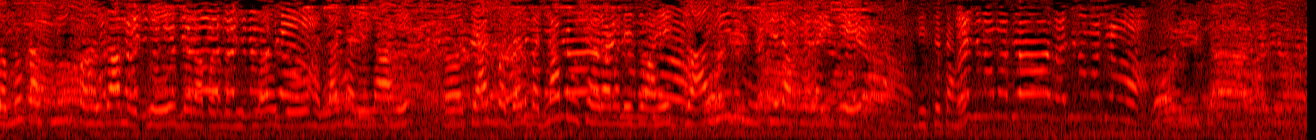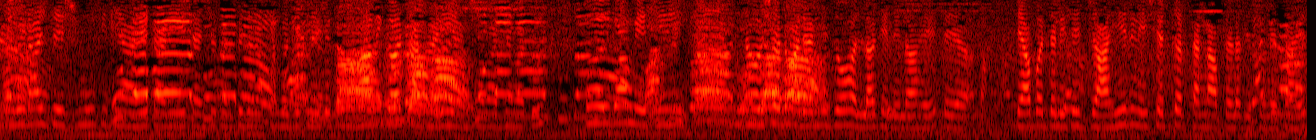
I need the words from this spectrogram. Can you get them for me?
जम्मू काश्मीर पहलगाम येथे जर आपण बघितलं जो हल्ला झालेला आहे त्याचबद्दल बदलापूर शहरामध्ये जो आहे जाहीर निषेध आपल्याला इथे दिसत आहे. अविनाश देशमुख इथे आहेत आणि त्यांच्यातर्फे जर आपण बघितलं इथे तर महाविकास आघाडी यांच्या माध्यमातून पहलगाम येथील दहशतवाद्यांनी जो हल्ला केलेला आहे ते त्याबद्दल इथे जाहीर निषेध करताना आपल्याला दिसून येत आहेत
